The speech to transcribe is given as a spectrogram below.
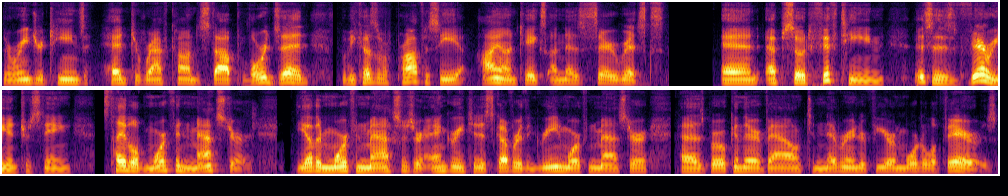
The Ranger teens head to Rafkon to stop Lord Zedd, but because of a prophecy, Aiyon takes unnecessary risks. And episode 15, this is very interesting. It's titled Morphin Master. The other Morphin Masters are angry to discover the Green Morphin Master has broken their vow to never interfere in mortal affairs.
